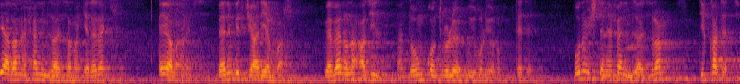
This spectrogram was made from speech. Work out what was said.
Bir adam Efendimiz Aleyhisselam'a gelerek Ey Allah'ın benim bir cariyem var ve ben ona azil yani doğum kontrolü uyguluyorum dedi. Bunu işten Efendimiz Aleyhisselam dikkat et.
